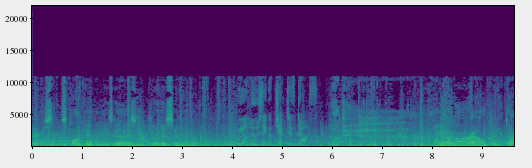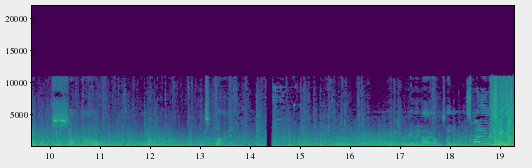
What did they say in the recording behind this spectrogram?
There's spawn camping these guys. Kill this server now. We are losing objective Duff. Okay. I got around to duck somehow. That's fine. Things were really high all of a sudden. Spotted a machine gun!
